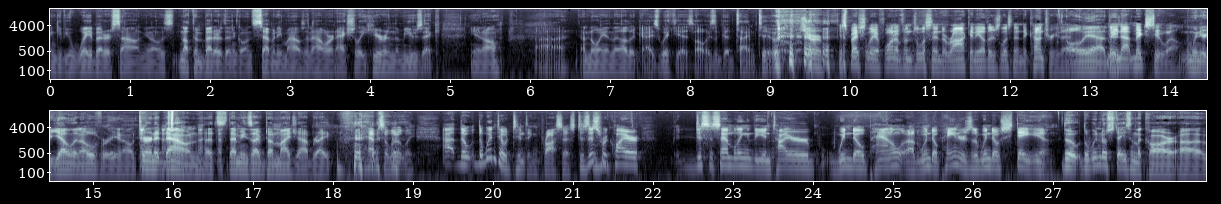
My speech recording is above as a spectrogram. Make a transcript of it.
and give you a way better sound. You know, there's nothing better than going 70 miles an hour and actually hearing the music. You know, uh, annoying the other guys with you is always a good time too. sure, especially if one of them's listening to rock and the other's listening to country. That oh yeah, may not mix too well. When you're yelling over, you know, turn it down. That's that means I've done my job right. Absolutely. Uh, the the window tinting process does this mm-hmm. require disassembling the entire window panel, uh, the window pane, or does the window stay in? The the window stays in the car. Uh,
